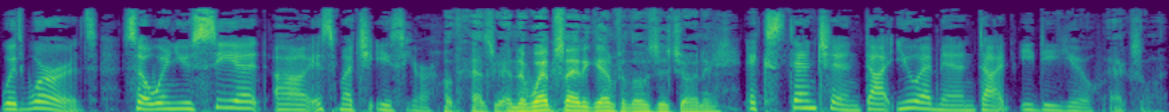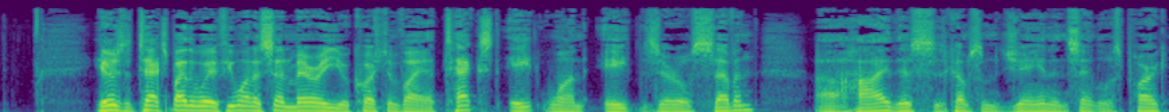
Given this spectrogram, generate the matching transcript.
with words. So when you see it, uh, it's much easier. Oh, that's great. And the website again for those just joining us? Extension.umn.edu. Excellent. Here's a text. By the way, if you want to send Mary your question via text, 81807. Uh, hi, this comes from Jane in St. Louis Park.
